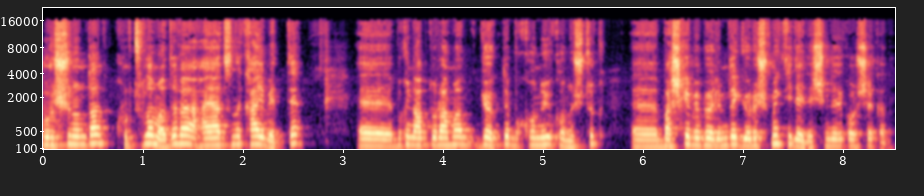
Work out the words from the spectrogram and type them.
kurşunundan kurtulamadı ve hayatını kaybetti. E, bugün Abdurrahman Gök'te bu konuyu konuştuk. E, başka bir bölümde görüşmek dileğiyle. Şimdilik hoşçakalın.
